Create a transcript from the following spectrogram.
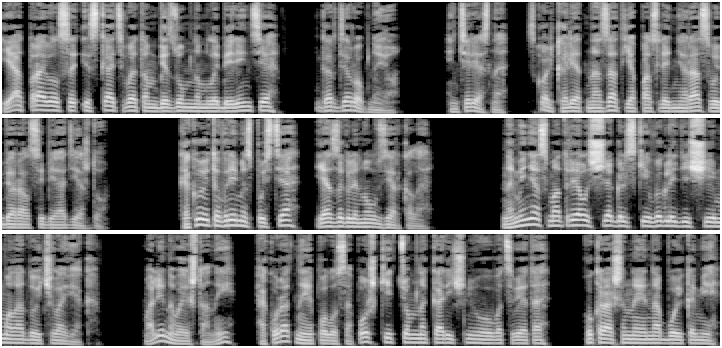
я отправился искать в этом безумном лабиринте гардеробную. Интересно, сколько лет назад я последний раз выбирал себе одежду? Какое-то время спустя я заглянул в зеркало. На меня смотрел щегольский выглядящий молодой человек. Малиновые штаны, аккуратные полусапожки темно-коричневого цвета, украшенные набойками,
